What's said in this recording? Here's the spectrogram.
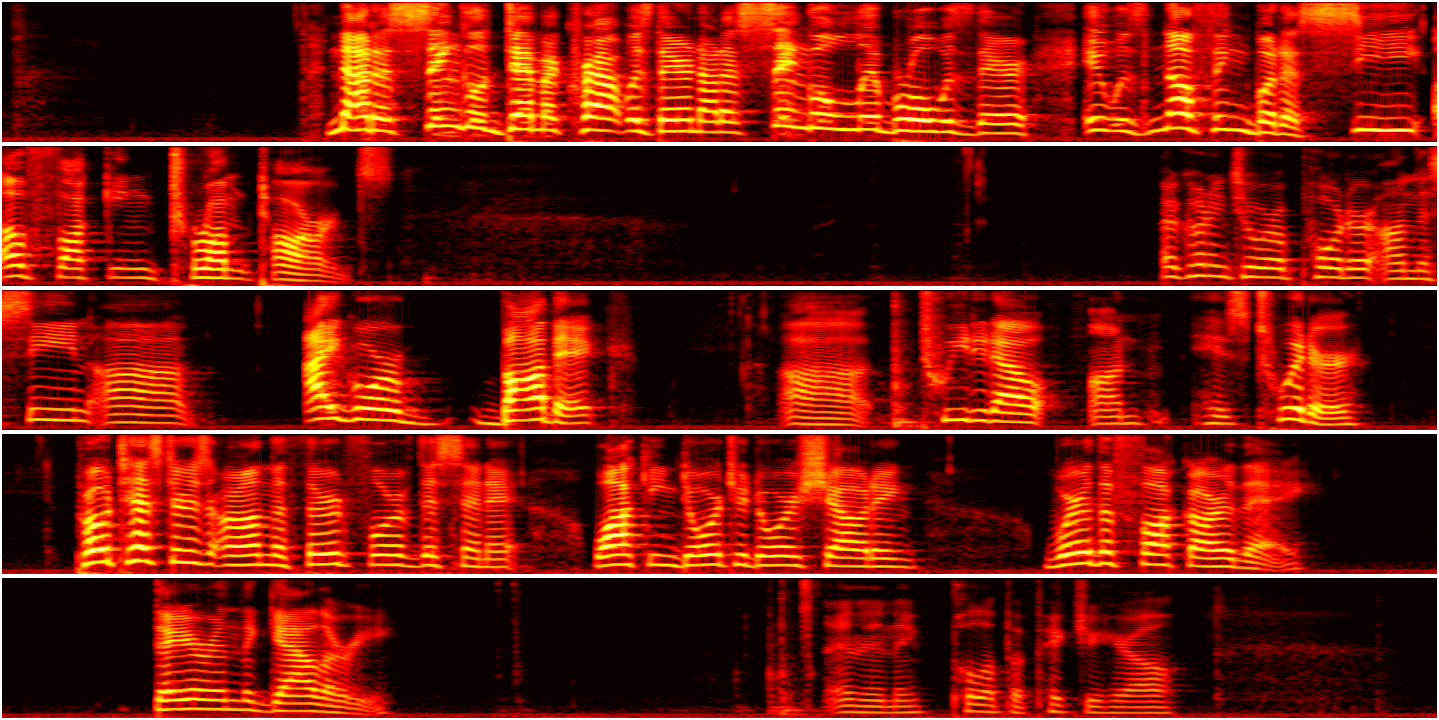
Not a single Democrat was there, not a single liberal was there. It was nothing but a sea of fucking Trump tards. according to a reporter on the scene, uh, Igor Bobic uh, tweeted out on his Twitter Protesters are on the third floor of the Senate, walking door to door shouting, Where the fuck are they? They are in the gallery. And then they pull up a picture here. Oh,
